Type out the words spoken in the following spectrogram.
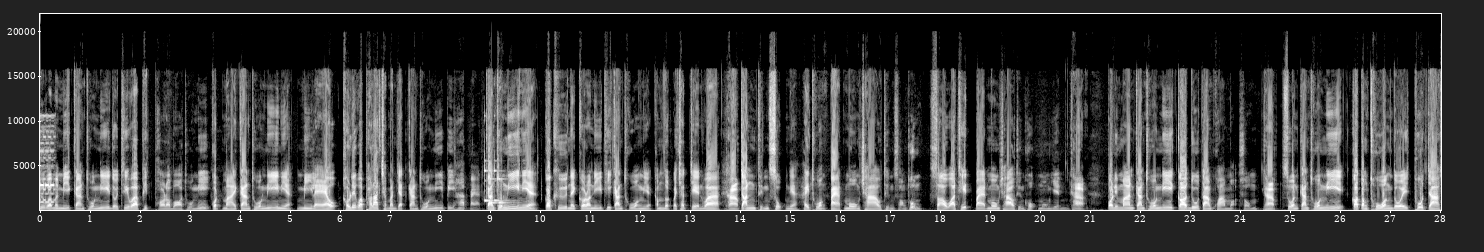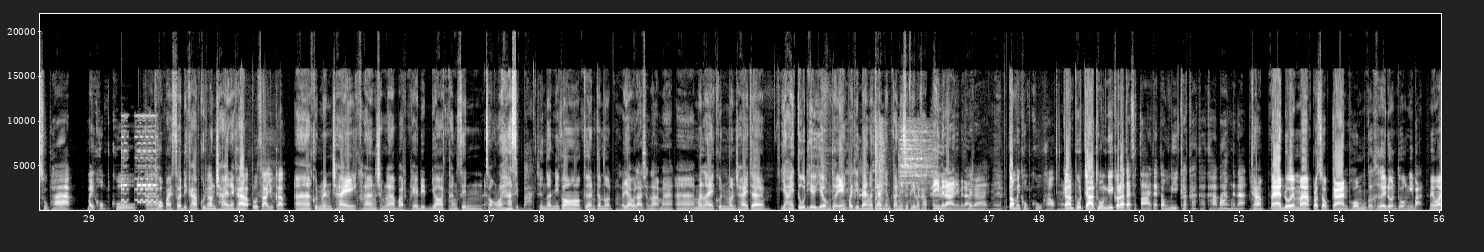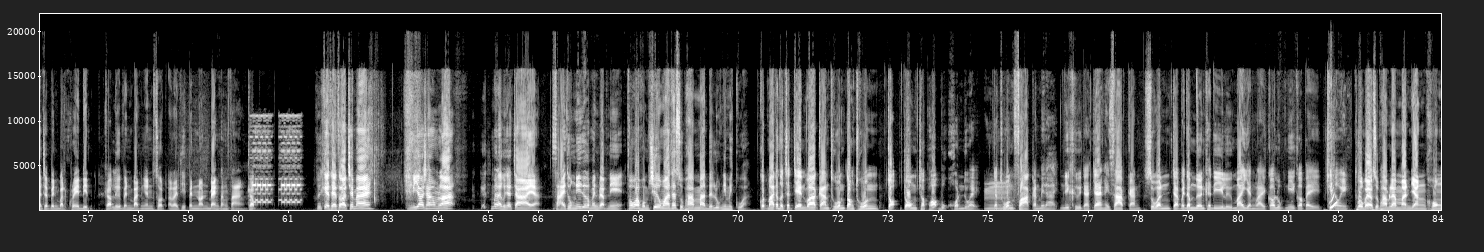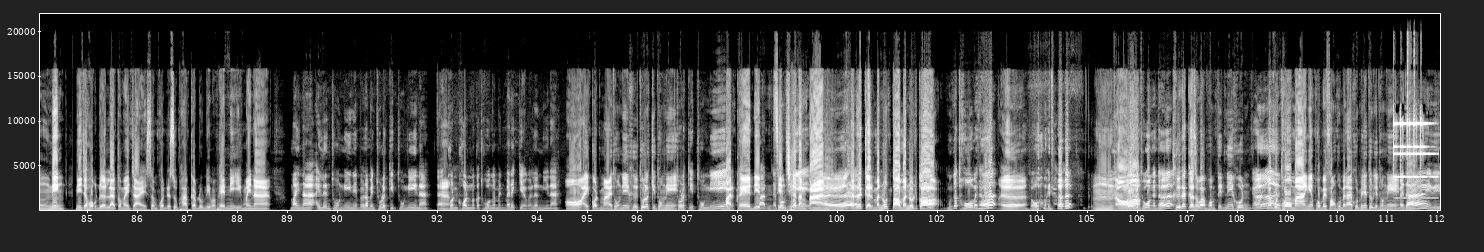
คือว่ามันมีการทวงหนี้โดยที่ว่าผิดพรบทวงหนี้กฎหมายการทวงหนี้เนี่ยมีแล้วเขาเรียกว่าพระราชบัญญัติการทวงหนี้ปี 58 การทวงหนี้เนี่ยก็คือในกรณีที่การทวงเนี่ยกำหนดไว้ชัดเจนว่าครับจันทร์ถึงศุกร์เนี่ยให้ทวง 8 โมงเช้าถึง 2 ทุ่ม เสาร์อาทิตย์ 8 โมงเช้าถึง 6 โมงเย็นครับปริมาณการทวงหนี้ก็ดูตามความเหมาะสมครับ ส่วนการทวงหนี้ก็ต้องทวงโดยพูดจาสุภาพ ไม่ข่มขู่ครับโทรไปสวัสดีครับ คุณครับมนชัยนะครับครับรู้สายอยู่ครับอ่าคุณมนชัยครั้งชำระบัตรเครดิตยอดทั้งสิ้น 250 บาท ซึ่งตอนนี้ก็เกินกำหนดระยะเวลาชำระมากอ่าเมื่อไหร่คุณมนชัยจะย้ายตูดเหี่ยวๆของตัวเองไปที่แบงก์แล้วจ่ายเงินก้อนนี้สักทีละครับ อันนี้ไม่ได้นี่ไม่ได้ ไม่ได้ ต้องไม่ข่มขู่เขา การพูดจาทวงหนี้ก็แล้วแต่สไตล์ แต่ต้องมีค่าค่าขาขาบ้างเลยนะครับ แต่โดยมากประสบการณ์ผมก็เคยโดนทวงหนี้บัตร ไม่ว่าจะเป็นบัตรเครดิตครับ หรือเป็นบัตรเงินสดอะไรที่เป็นนอนแบงก์ต่างครับๆคุณเกษตรสวัสดิ์ใช่ไหม มียอดช้างชำระ เมื่อไหร่คุณจะจ่ายอะ สายทวงหนี้จะต้องเป็นแบบนี้ เพราะว่าผมเชื่อว่าถ้าสุภาพมากเดี๋ยวลูกหนี้ไม่กลัว กฎหมายกำหนดชัดเจนว่าการทวงต้องทวงเจาะจงเฉพาะบุคคลด้วย อืม จะทวงฝากกันไม่ได้ นี่คือจะแจ้งให้ทราบกัน ส่วนจะไปดำเนินคดีหรือไม่อย่างไรก็ลูกหนี้ก็ไปคิดเอาเอง ทวงแบบสุภาพแล้วมันยังคงนิ่ง นี่จะ 6 เดือนแล้วก็ไม่จ่าย สมควรจะสุภาพกับลูกหนี้ประเภทนี้อีกไหมนะ ไม่นะไอ้เรื่องทวงหนี้นี่มันต้องเป็นธุรกิจทวงหนี้นะ แต่อ่า คนคนๆมันก็ทวงกันไม่ไม่ได้เกี่ยวกับเรื่องนี้นะ อ๋อไอ้กฎหมายทวงหนี้คือธุรกิจทวงหนี้ธุรกิจทวงหนี้ บัตรเครดิตบัตรไอ้พวกสินเชื่อต่างเออ ๆ แต่ถ้าเกิดมนุษย์ต่อมนุษย์ก็ มึงก็โทรไปเถอะเออ โทรไปเถอะอืมอ๋อ โทรไปทวงกันเถอะ คือถ้าเกิดสมมติว่าผมติดหนี้คุณ เออ แล้วคุณโทรมาเงี้ยผมไปฟ้องคุณไม่ได้คุณไม่ใช่ธุรกิจทวงหนี้ ไม่ได้ดิ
